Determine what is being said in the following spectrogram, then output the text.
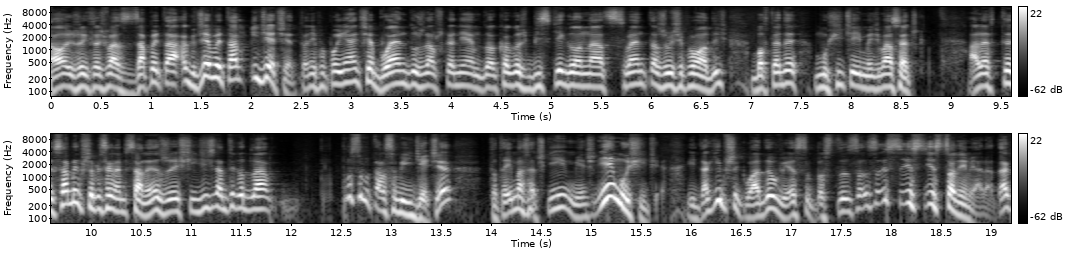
to jeżeli ktoś was zapyta, a gdzie wy tam idziecie, to nie popełniajcie błędu, że na przykład, nie wiem, do kogoś bliskiego na cmentarz, żeby się pomodlić, bo wtedy musicie mieć maseczkę. Ale w tych samych przepisach napisane jest, że jeśli idziecie tam tylko dla... Po prostu tam sobie idziecie, to tej maseczki mieć nie musicie. I takich przykładów jest po prostu jest, jest, jest co niemiara. Tak?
